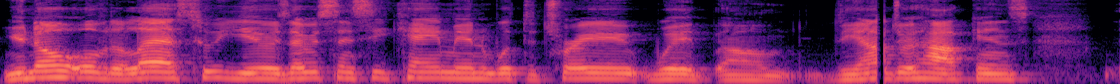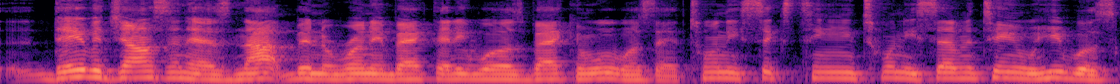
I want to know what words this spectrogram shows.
You know, over the last two years, ever since he came in with the trade with um, DeAndre Hopkins, David Johnson has not been the running back that he was back in what was that 2016, 2017 when he was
